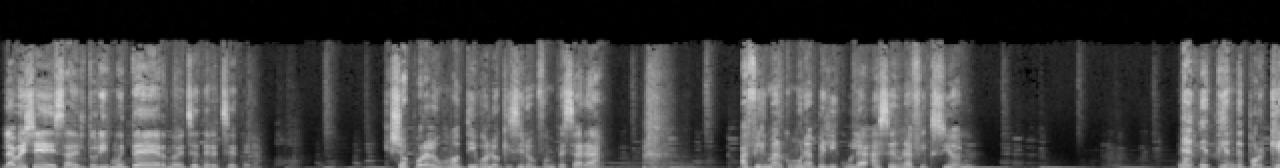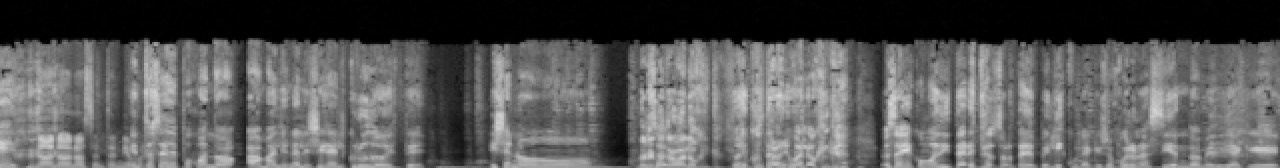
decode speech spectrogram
la belleza del turismo interno, etcétera, etcétera. Ellos por algún motivo lo que hicieron fue empezar a, a filmar como una película, a hacer una ficción. Nadie entiende por qué. No, no, no se entendió. por qué. Entonces después cuando a Malena le llega el crudo este, ella no... No le encontraba lógica. no le encontraba ninguna lógica. No sabía cómo editar esta suerte de película que ellos fueron haciendo a medida que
